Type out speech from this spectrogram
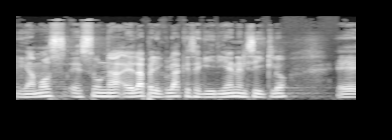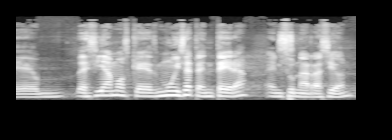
digamos, es, una, es la película que seguiría en el ciclo. Eh, decíamos que es muy setentera en su narración.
